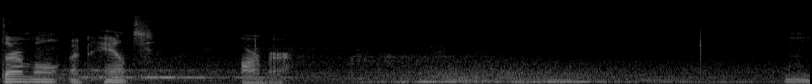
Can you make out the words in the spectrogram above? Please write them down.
Thermal enhance armor. Hmm.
